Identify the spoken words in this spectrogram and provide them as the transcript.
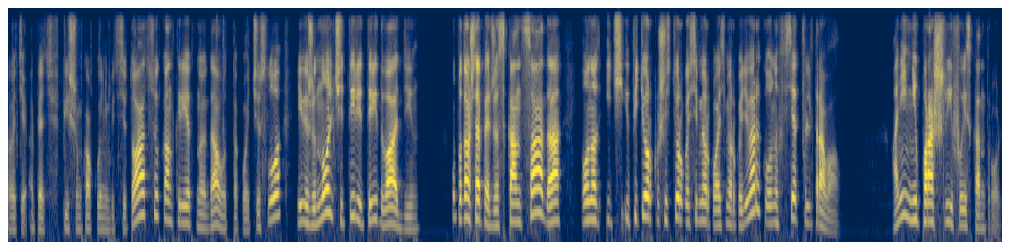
Давайте опять впишем какую-нибудь ситуацию конкретную, да, вот такое число. И вижу 0, 4, 3, 2, 1. Ну, потому что, опять же, с конца, да, он и, и пятерку, шестерку, семерку, восьмерку, девятку, он их все отфильтровал. Они не прошли фейс-контроль.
